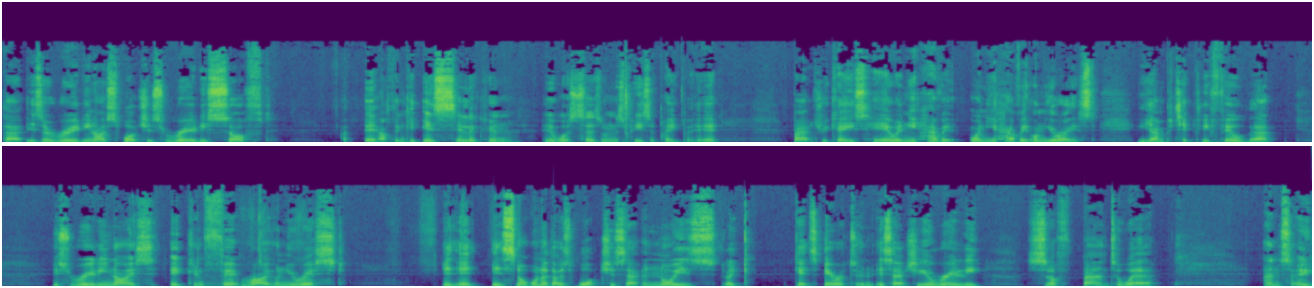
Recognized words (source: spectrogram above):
that is a really nice watch. It's really soft. It, I think it is silicon. It was says on this piece of paper here. Battery case here. When you have it, when you have it on your wrist, you don't particularly feel that. It's really nice. It can fit right on your wrist. It, it it's not one of those watches that annoys like gets irritant. It's actually a really soft band to wear. And so,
